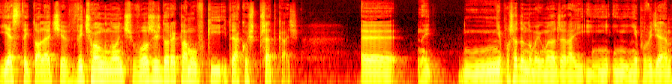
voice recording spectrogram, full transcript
jest w tej toalecie, wyciągnąć, włożyć do reklamówki i to jakoś przetkać. E, no i nie poszedłem do mojego menadżera i, i, i nie powiedziałem,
